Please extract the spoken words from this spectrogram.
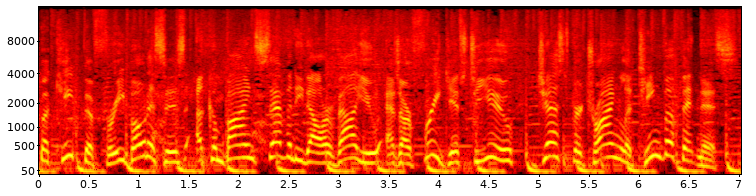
But keep the free bonuses, a combined $70 value as our free gifts to you just for trying Latinva Fitness.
